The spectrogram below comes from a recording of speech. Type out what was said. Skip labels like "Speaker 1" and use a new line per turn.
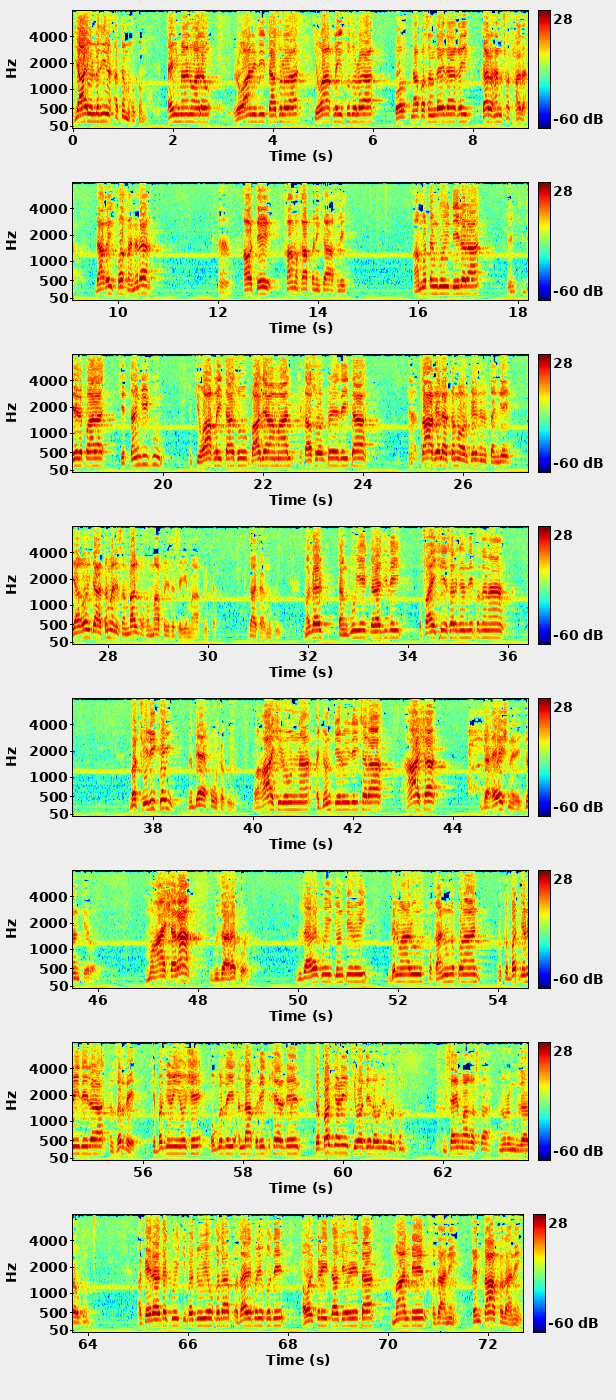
یا ایو الذین اتم حکم ایمان والو روان دي تاسو لرا چې واخلې خود لرا په ناپسندای دا غي کرهن فتح ده دا غي خوخه نه ده او ته خامخا پني کا اخلي امتنګوي دلرا دې لپاره چې تنګي کو چې واخلې تاسو باز اعمال چې تاسو ور کړې دیتا تا غلا تم اور کړی دنه تنګي چې هغه دا تمل سنبال کو هم ما پرې د سړي معاف میکا دا کار مو کوي مګر تنګو یې کراځي دی په فایشه سرګندې پدنا بدفیلی کوي نو بیا کوټه کوي وعاشرون اجون تیروي دی سرا عاشا د عیش نه جون تیرول معاشره گزاره کول گزاره کوي جون تیروي بالمعروف په قانون د قران نو که بد غنی دی لرا زر دی چې بد غنی یو شی او ګرځي الله په دې کې خیر ډېر ته بد غنی چې و دې لولې ورکم عیسی ماغستا نورم گزاره وکم اکه اراده کوي چې بدو یو خدا پدای بلې خوده او کړی تاسو یې تا مال ډېر خزانه قنطار خزانه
